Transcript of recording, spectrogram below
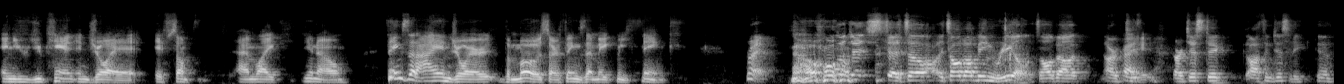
and you you can't enjoy it. If something i'm like you know things that i enjoy the most are things that make me think Right. no Well, it's, it's, all, it's all about being real. It's all about arti- Right. artistic authenticity. Yeah.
